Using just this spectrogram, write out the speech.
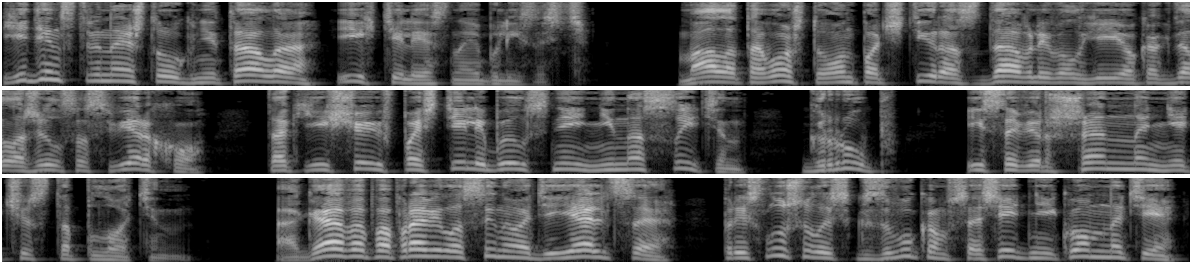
Единственное, что угнетало их телесная близость. Мало того, что он почти раздавливал ее, когда ложился сверху, так еще и в постели был с ней ненасытен, груб и совершенно нечистоплотен. Агава поправила сыну одеяльце, прислушалась к звукам в соседней комнате,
